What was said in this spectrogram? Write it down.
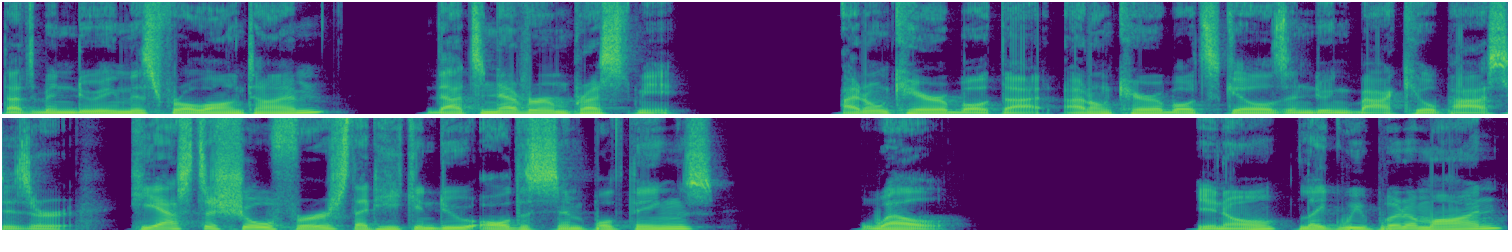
that's been doing this for a long time, that's never impressed me. I don't care about that. I don't care about skills and doing back heel passes or he has to show first that he can do all the simple things well. You know, like we put him on,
